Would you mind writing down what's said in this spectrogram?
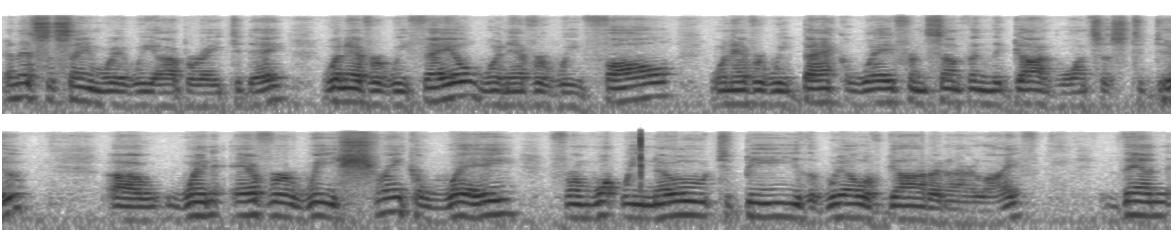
And that's the same way we operate today. Whenever we fail, whenever we fall, whenever we back away from something that God wants us to do, uh, whenever we shrink away from what we know to be the will of God in our life, then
